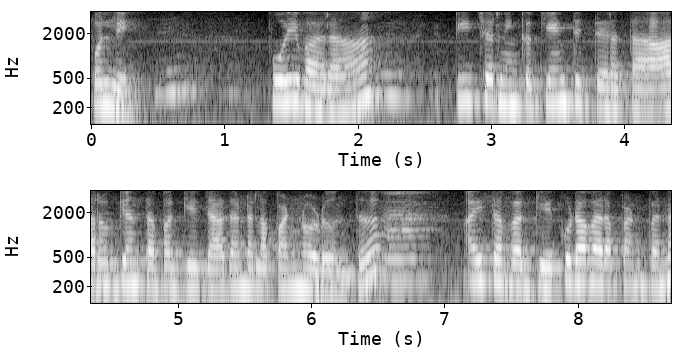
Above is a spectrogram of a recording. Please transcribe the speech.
ಪೊಲ್ಲಿ. ಪೋಯ್ವಾರ ಟೀಚರ್ ನಿಂಕ ಕೇಳ್ತಿತ್ತೆ ರತ ಬಗ್ಗೆ ಜಾದಂಡಲ ಪಣ್ಣೋಡು ಅಂತ. ಆಯ್ತ ಬಗ್ಗೆ ಕುಡವರ ಪಣ್ಪನ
